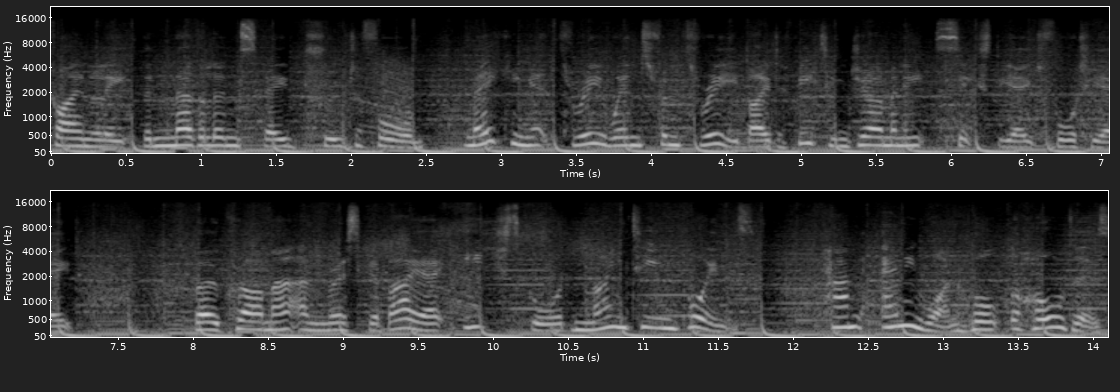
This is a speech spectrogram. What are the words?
Finally, the Netherlands stayed true to form, making it three wins from three by defeating Germany 68-48. Bo Kramer and Mariska each scored 19 points. Can anyone halt the holders?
